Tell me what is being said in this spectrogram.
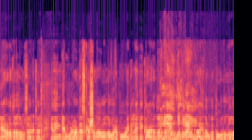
കേരളത്തിൽ സംസാരിച്ചാൽ ഇത് ഇന്ത്യ മുഴുവൻ ഡിസ്കഷൻ ആകുന്ന ഒരു പോയിന്റിലേക്ക് കാര്യം നമുക്ക് തോന്നുന്നത്.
